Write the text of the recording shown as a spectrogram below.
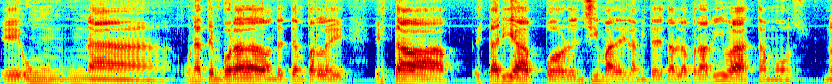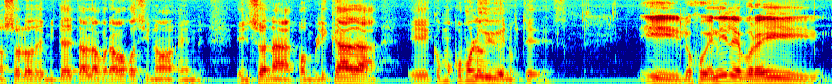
eh, un- una, una temporada donde Temperley estaba, estaría por encima de la mitad de tabla para arriba, estamos no solo de mitad de tabla para abajo, sino en, en zona complicada. Eh, ¿cómo, ¿Cómo lo viven ustedes? Y los juveniles por ahí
